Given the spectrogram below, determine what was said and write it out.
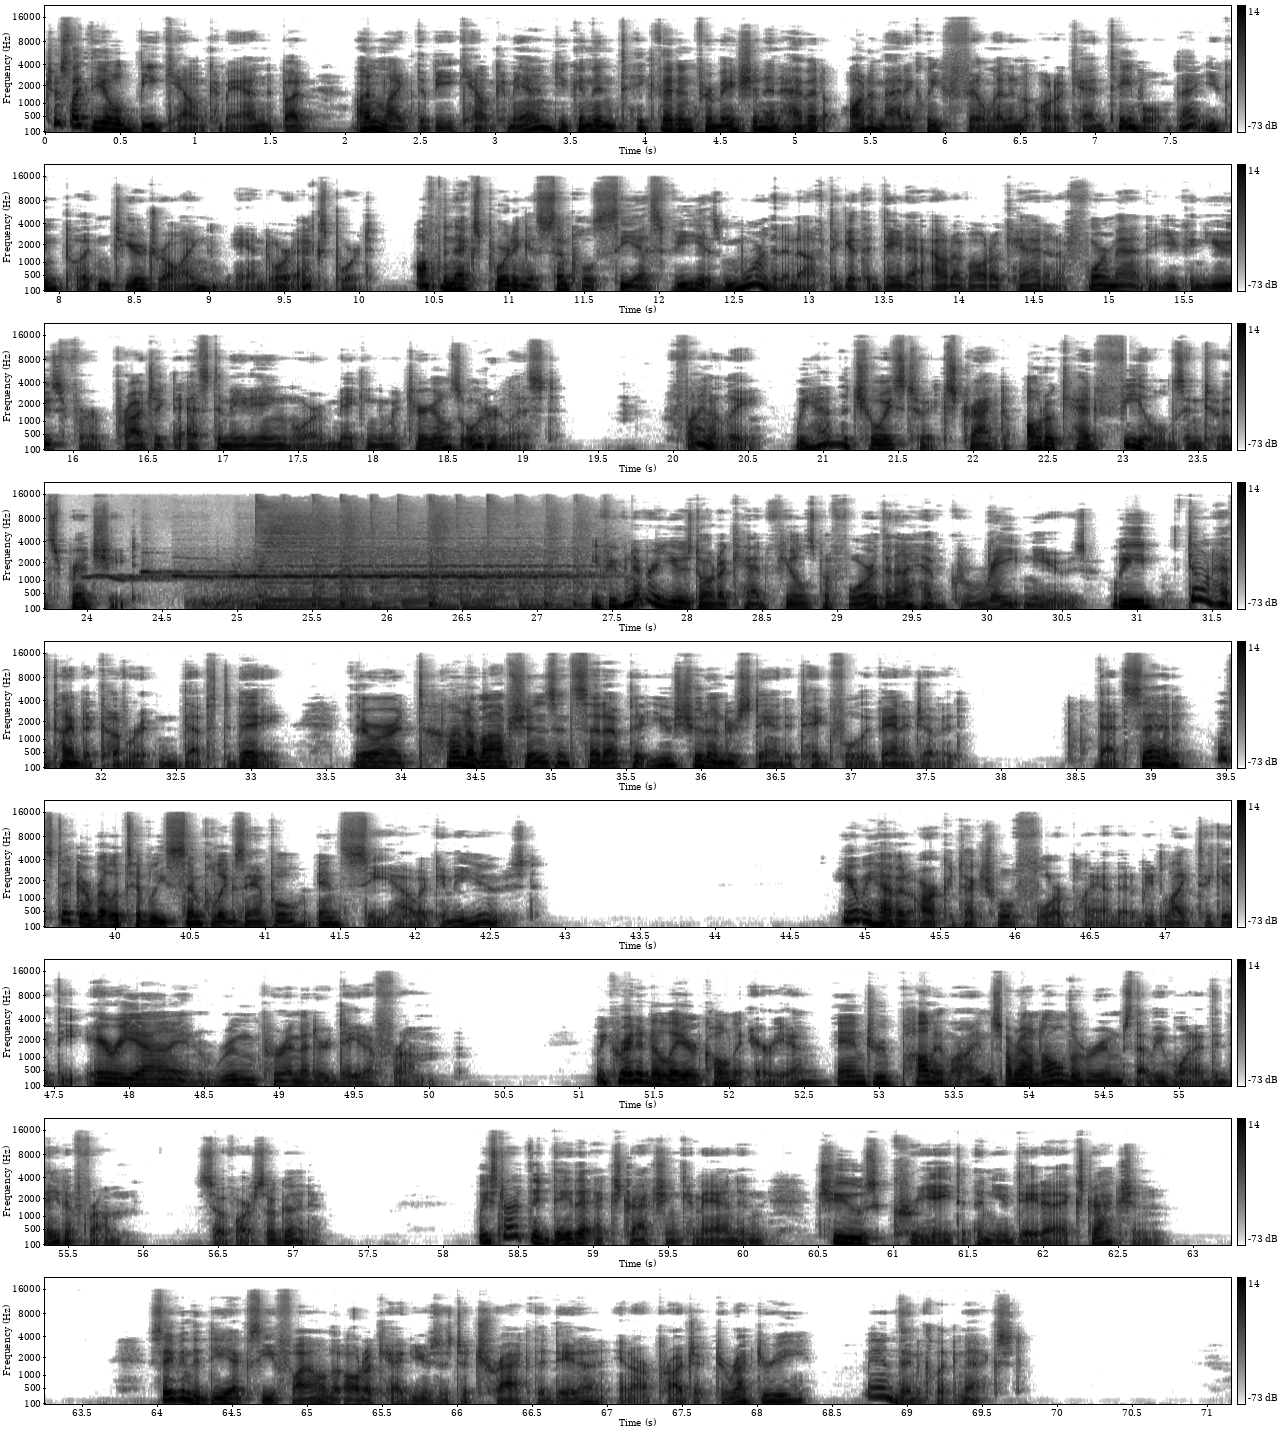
Just like the old bcount command, but Unlike the bcount command, you can then take that information and have it automatically fill in an AutoCAD table that you can put into your drawing and or export. Often exporting a simple CSV is more than enough to get the data out of AutoCAD in a format that you can use for project estimating or making a materials order list. Finally, we have the choice to extract AutoCAD fields into its spreadsheet. If you've never used AutoCAD fields before, then I have great news. We don't have time to cover it in depth today. There are a ton of options and setup that you should understand to take full advantage of it. That said, let's take a relatively simple example and see how it can be used. Here we have an architectural floor plan that we'd like to get the area and room perimeter data from. We created a layer called Area and drew polylines around all the rooms that we wanted the data from. So far so good. We start the data extraction command and choose Create a new data extraction. Saving the DXE file that AutoCAD uses to track the data in our project directory, and then click Next.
